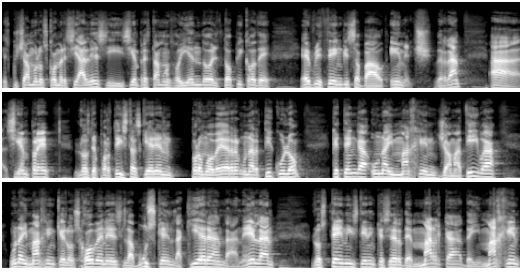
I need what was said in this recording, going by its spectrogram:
escuchamos los comerciales y siempre estamos oyendo el tópico de everything is about image, ¿verdad? Ah, siempre los deportistas quieren promover un artículo que tenga una imagen llamativa, una imagen que los jóvenes la busquen, la quieran, la anhelan. Los tenis tienen que ser de marca, de imagen,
